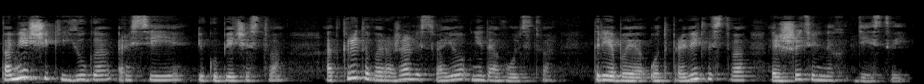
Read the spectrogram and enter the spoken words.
Помещики юга России и купечество открыто выражали свое недовольство, требуя от правительства решительных действий.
